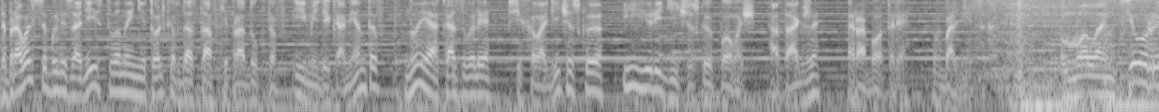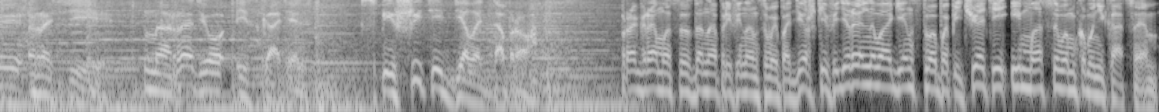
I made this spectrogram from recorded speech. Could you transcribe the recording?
Добровольцы были задействованы не только в доставке продуктов и медикаментов, но и оказывали психологическую и юридическую помощь, а также работали в больницах. Волонтеры России на радиоискатель. Спешите делать добро. Программа создана при финансовой поддержке Федерального агентства по печати и массовым коммуникациям.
